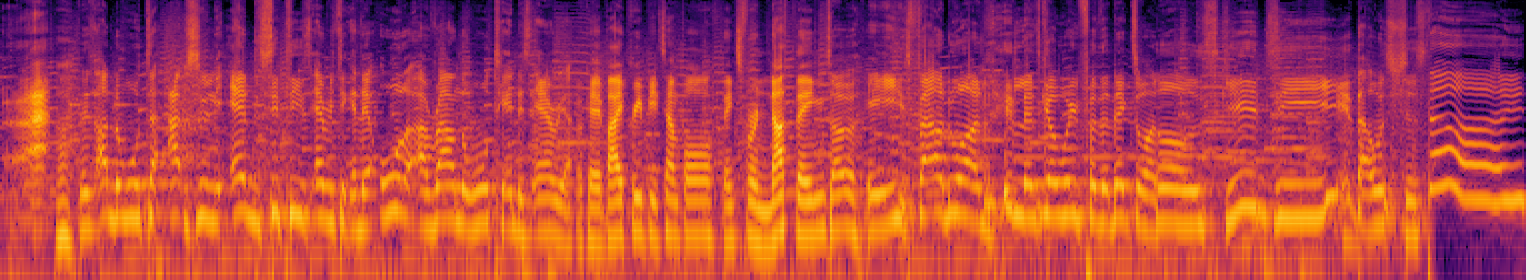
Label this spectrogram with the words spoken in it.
There's underwater absolutely end cities, everything. And they're all around the water in this area. Okay, bye, creepy temple. Thanks for nothing. So he's found one. Let's go wait for the next one. Oh, Skizzy. That was just died.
